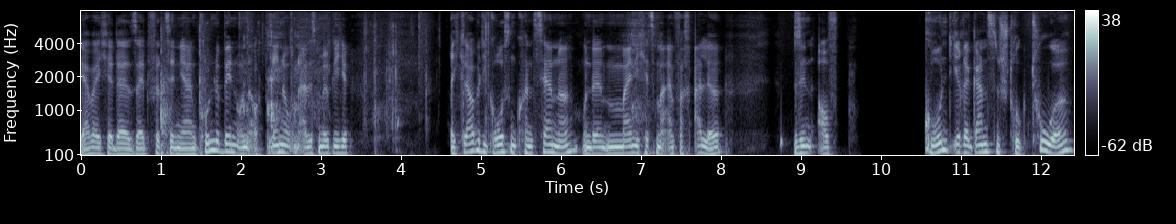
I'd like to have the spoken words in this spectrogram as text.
Ja, weil ich ja da seit 14 Jahren Kunde bin und auch Trainer und alles Mögliche. Ich glaube, die großen Konzerne, und da meine ich jetzt mal einfach alle, sind aufgrund ihrer ganzen Struktur,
